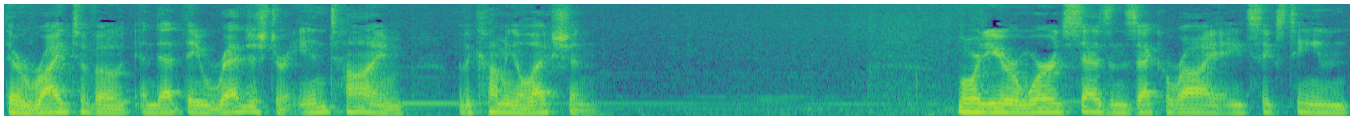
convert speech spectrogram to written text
their right to vote and that they register in time for the coming election. Lord, your word says in Zechariah 8:16,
